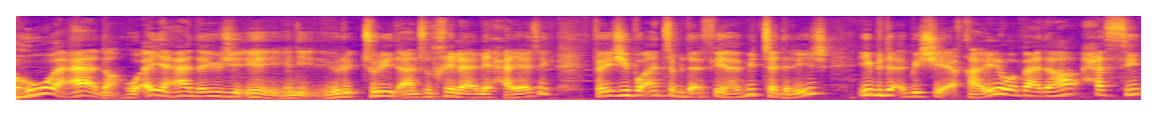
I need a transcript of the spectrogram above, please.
هو عادة وأي عادة يجي يعني تريد أن تدخلها لحياتك فيجب أن تبدأ فيها بالتدريج ابدأ بشيء قليل وبعدها حسن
